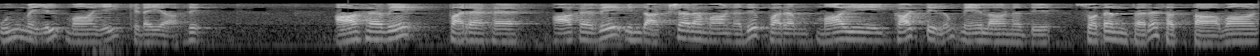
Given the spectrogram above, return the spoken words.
உண்மையில் மாயை கிடையாது. ஆகவே பரக ஆகவே இந்த அக்ஷரமானது பரம் மாயையை காட்டிலும் மேலானது. சுதந்திர சத்தாவான்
